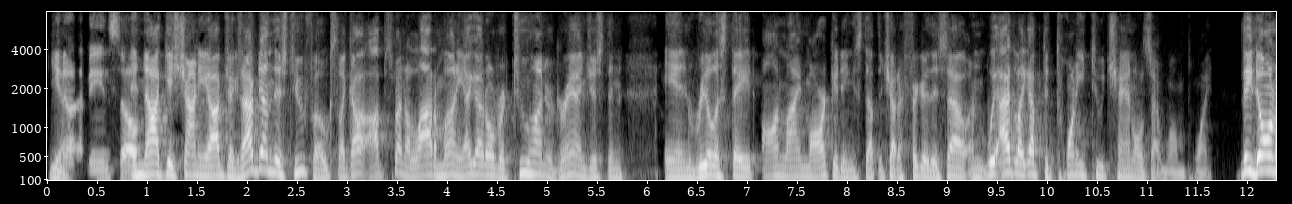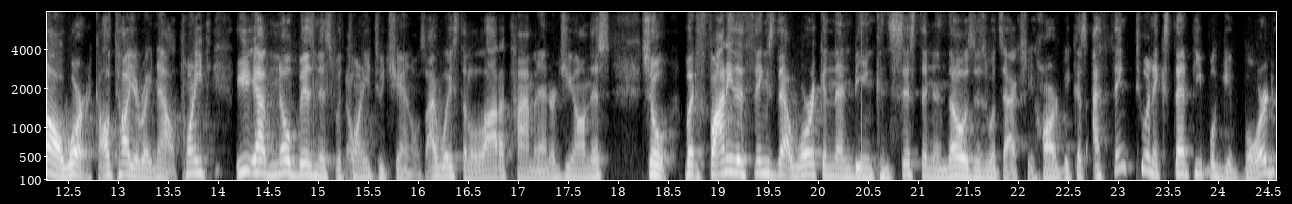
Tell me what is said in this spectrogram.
You yeah. know what I mean? So and not get shiny objects. I've done this too, folks. Like I, have spent a lot of money. I got over 200 grand just in in real estate, online marketing stuff to try to figure this out. And we I'd like up to 22 channels at one point. They don't all work. I'll tell you right now. 20 you have no business with 22 channels. I wasted a lot of time and energy on this. So, but finding the things that work and then being consistent in those is what's actually hard because I think to an extent people get bored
